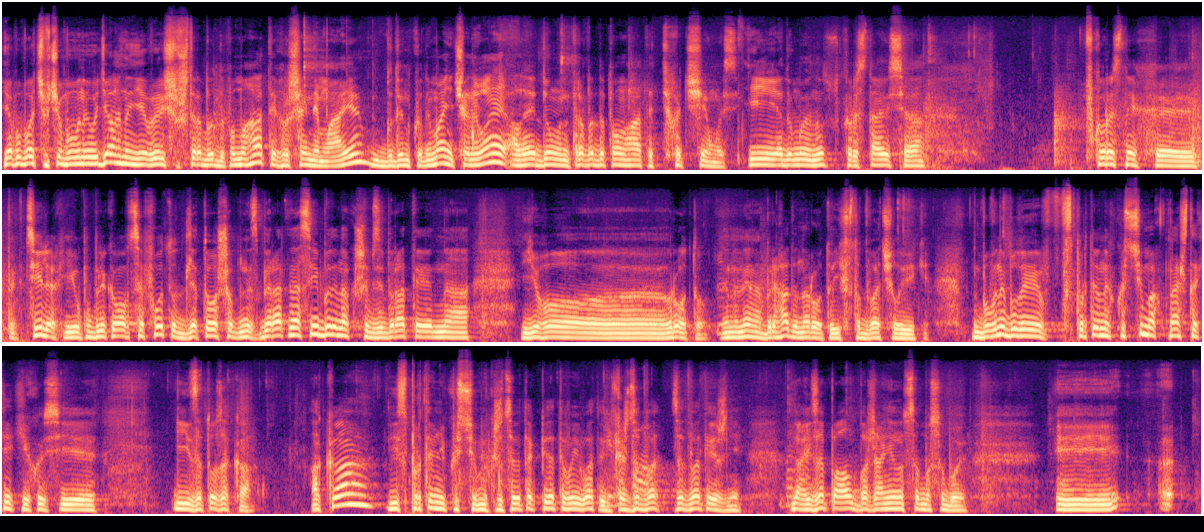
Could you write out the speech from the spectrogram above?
Я побачив, в чому вони одягнені. Я вирішив, що треба допомагати. Грошей немає, будинку немає, нічого немає, але я думаю, треба допомагати хоч чимось. І я думаю, ну, скористаюся корисних е, так, цілях і опублікував це фото для того, щоб не збирати на свій будинок, щоб зібрати на його е, роту. Не, на бригаду, на роту, їх 102 чоловіки. Бо вони були в спортивних костюмах, знаєш, так якихось і, і зато за К. АК і спортивні костюми. Я кажу, це ви так підете воювати? Він каже, за два, за два тижні. Да, і запал, бажання, ну, само собою. І, е,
